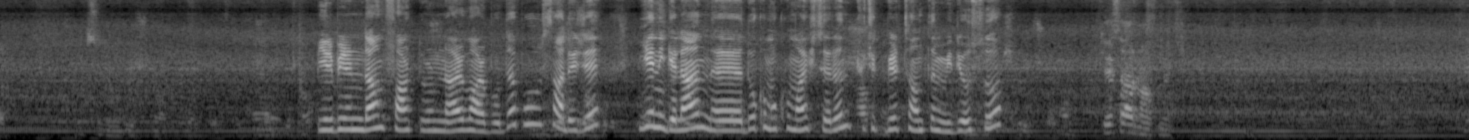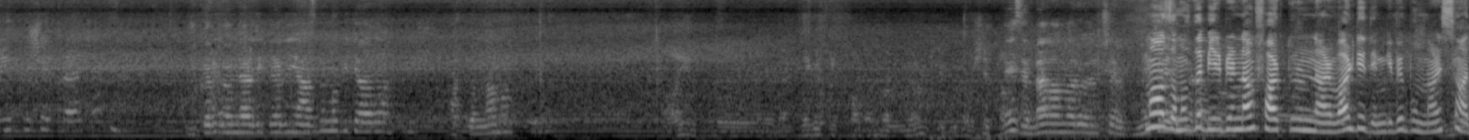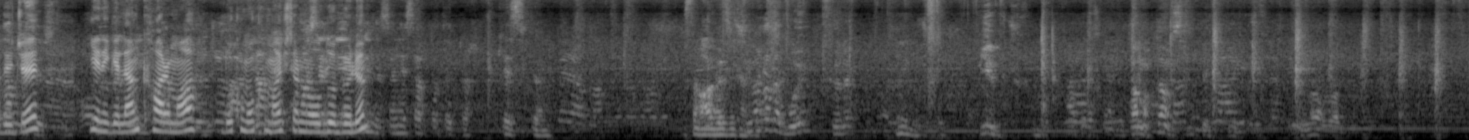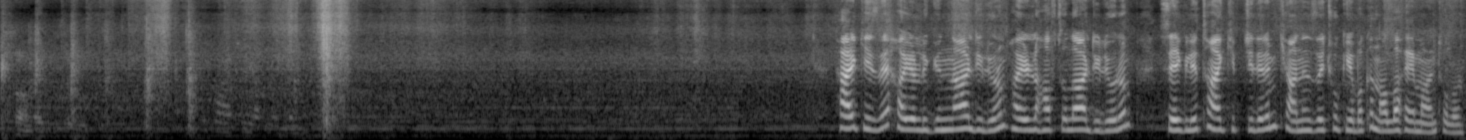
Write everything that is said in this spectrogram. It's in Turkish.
Birbirinden farklı ürünler var burada. Bu sadece yeni gelen e, dokuma kumaşların küçük bir tanıtım videosu. Kes Harun Ahmet. Yukarı gönderdiklerini yazdın mı bir daha da? Aklında mı? Neyse ben onları ölçerim. Ne Mağazamızda birbirinden farklı ürünler var. Dediğim gibi bunlar sadece yeni gelen karma dokuma kumaşların olduğu bölüm. Sen hesapla tekrar kestiklerini. Abi abi, şuna kadar boyun şöyle bir buçuk. Tamam tamam sıkıntı değil. Herkese hayırlı günler diliyorum. Hayırlı haftalar diliyorum. Sevgili takipçilerim kendinize çok iyi bakın. Allah'a emanet olun.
